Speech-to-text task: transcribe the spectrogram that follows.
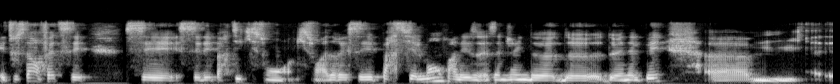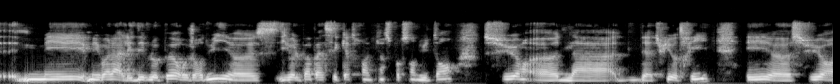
Et tout ça, en fait, c'est des parties qui sont qui sont adressés partiellement par les, engines de, de, NLP. Euh, mais mais voilà, les développeurs aujourd'hui, euh, ils veulent pas passer 95% du temps sur euh, de, la, de la tuyauterie et sur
